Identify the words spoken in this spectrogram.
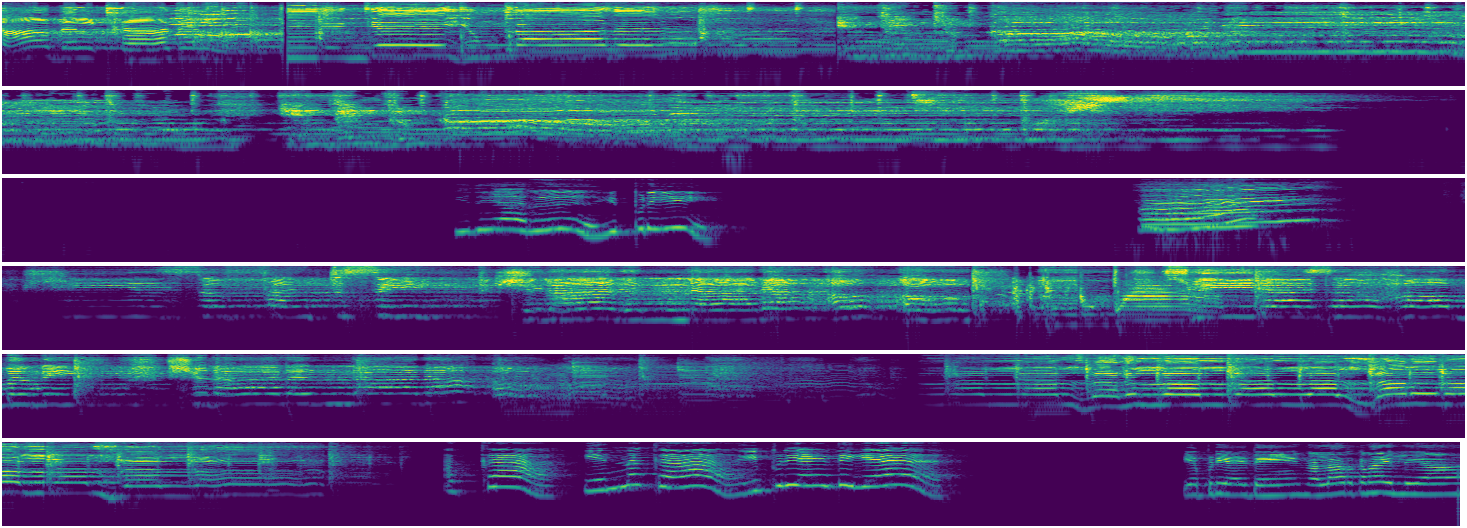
காதல் காதல். எங்கேயும் காதல். என்றென்றும் காதல். என்றென்றும் காதல். இது யாரு? இப்படி. She எப்படி ஆயிட்டேன் நல்லா இருக்கனா இல்லையா?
